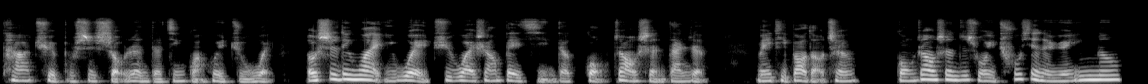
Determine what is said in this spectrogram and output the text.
他却不是首任的金管会主委，而是另外一位具外商背景的龚兆胜担任。媒体报道称，龚兆胜之所以出现的原因呢，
